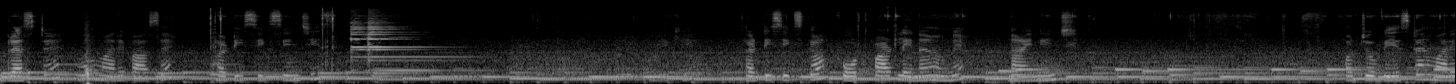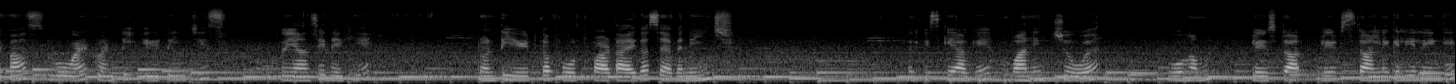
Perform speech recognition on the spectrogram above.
ब्रेस्ट है, वो हमारे पास है थर्टी सिक्स इंचज़ देखिए थर्टी सिक्स का फोर्थ पार्ट लेना है हमने नाइन इंच और जो वेस्ट है हमारे पास, वो है ट्वेंटी एट इंचज़ तो यहाँ से देखिए ट्वेंटी एट का फोर्थ पार्ट आएगा सेवन इंच फिर इसके आगे वन इंच जो है, वो हम प्लेट्स डाल प्लेट्स डालने के लिए लेंगे।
